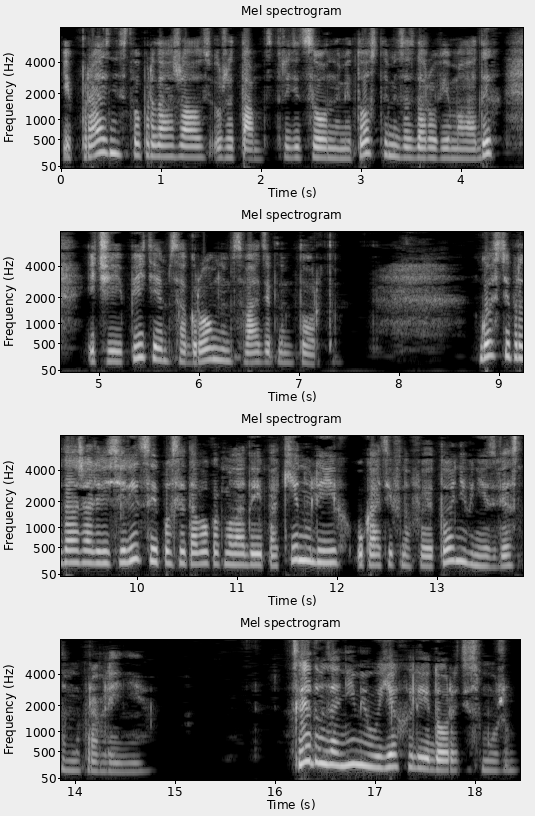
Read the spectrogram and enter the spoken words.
И празднество продолжалось уже там, с традиционными тостами за здоровье молодых и чаепитием с огромным свадебным тортом. Гости продолжали веселиться и после того, как молодые покинули их, укатив на фаэтоне в неизвестном направлении. Следом за ними уехали и Дороти с мужем.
